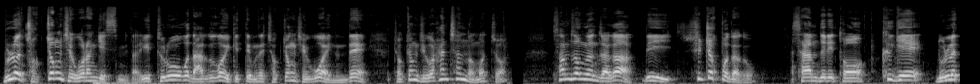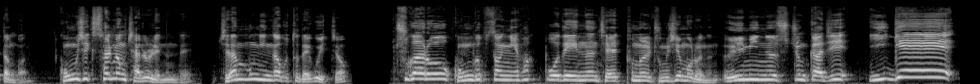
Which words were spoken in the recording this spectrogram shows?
물론 적정 재고란 게 있습니다. 이게 들어오고 나가고 있기 때문에 적정 재고가 있는데 적정 재고를 한참 넘었죠. 삼성전자가 이 실적보다도 사람들이 더 크게 놀랬던 건 공식 설명 자료를 냈는데 지난 분기인가부터 내고 있죠. 추가로 공급성이 확보되어 있는 제품을 중심으로는 의미 있는 수준까지 이게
